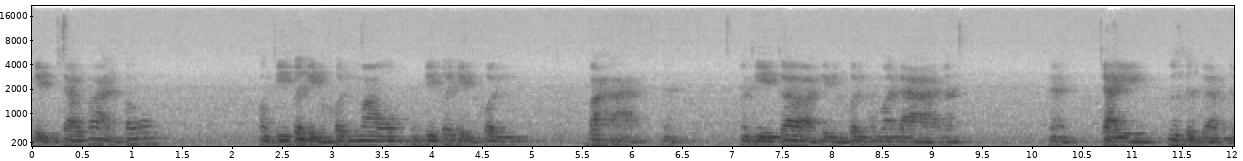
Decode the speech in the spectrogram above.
เห็นชาวบ้านเขาบางทีก็เห็นคนเมาบางทีก็เห็นคนบ้านะบางทีก็เห็นคนธรรมดานะนะใจรู้สึกแบบไหน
